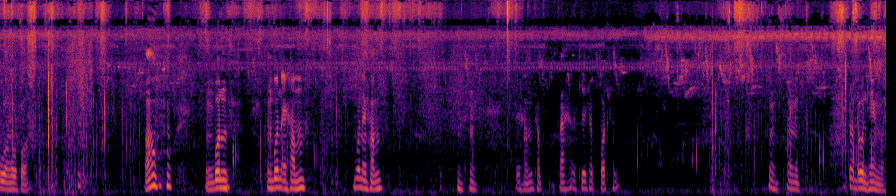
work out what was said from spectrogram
บวงโอ้โหเอาบน ข้างบนไอ้หำข้างบนไอ้หำไอ้หำครับไปโอเคครับปลดครับอืมทางนี้ก็โดนแห้งว่ะ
